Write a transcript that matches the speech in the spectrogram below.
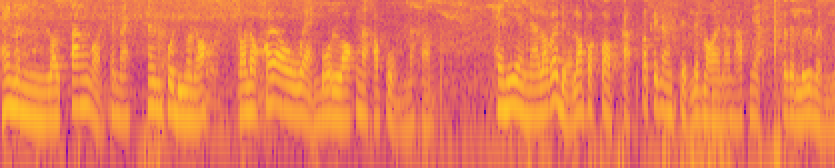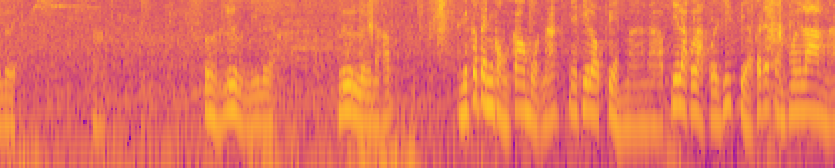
ให้มันเราตั้งก่อนใช่ไหมให้มันพอดีเนาะแล้วเราค่อยเอาแหวนบนล็อกนะครับผมนะครับแค่นี้เองนะแล้วก็เดี๋ยวเราประกอบกลับก็เป็นอันเสร็จเรียบร้อยนะครับเนี่ยก็จะลื่นแบบนี้เลยเออลื่นแบบนี้เลยลื่นเลยนะครับ อันนี้ก็เป็นของเก่าหมดนะเนี่ยที่เราเปลี่ยนมานะครับที่หลักๆเลยที่เสียก็จะเป็นถ้วยล่างนะ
